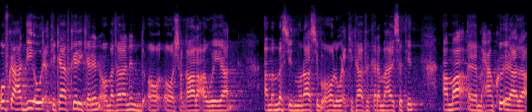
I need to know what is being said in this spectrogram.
qofka haddii uu ictikaaf kari karin oo maalan nin oo shaqaalo ah weeyaan ama masjid munaasib ahoo lagu ictikaafi kara ma haysatid ama maxaan ku idhaahdaa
